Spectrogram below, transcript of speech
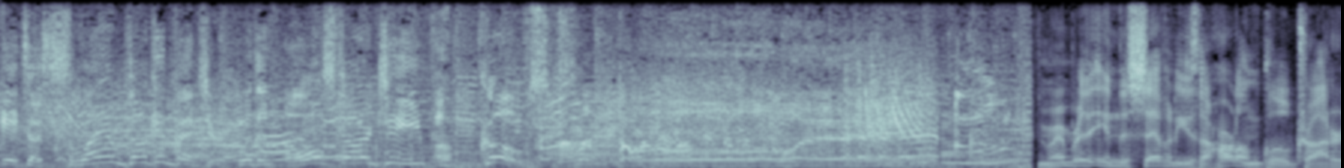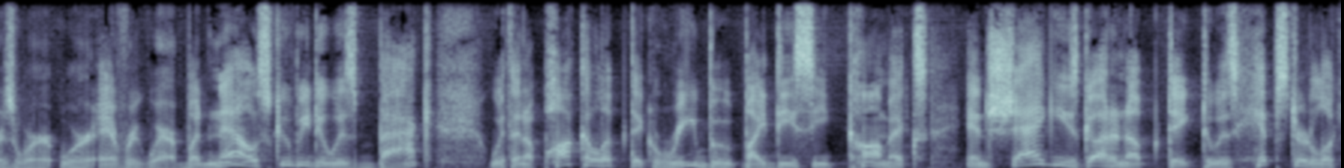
It's a slam dunk adventure with an all star team of ghosts. Remember in the 70s, the Harlem Globetrotters were, were everywhere. But now Scooby Doo is back with an apocalyptic reboot by DC Comics, and Shaggy's got an update to his hipster look.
